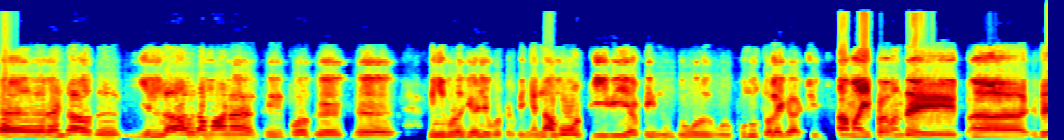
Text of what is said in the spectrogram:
அஹ், ரெண்டாவது எல்லா விதமான இப்போ நீங்க கூட கேள்விப்பட்டிருப்பீங்க நமோ டிவி அப்படின்னு வந்து ஒரு ஒரு புது தொலைக்காட்சி. ஆமா இப்ப வந்து இது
